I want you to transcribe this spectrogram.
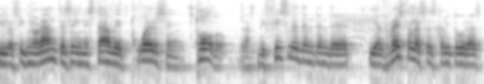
Y los ignorantes e inestables tuercen todo, las difíciles de entender y el resto de las escrituras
